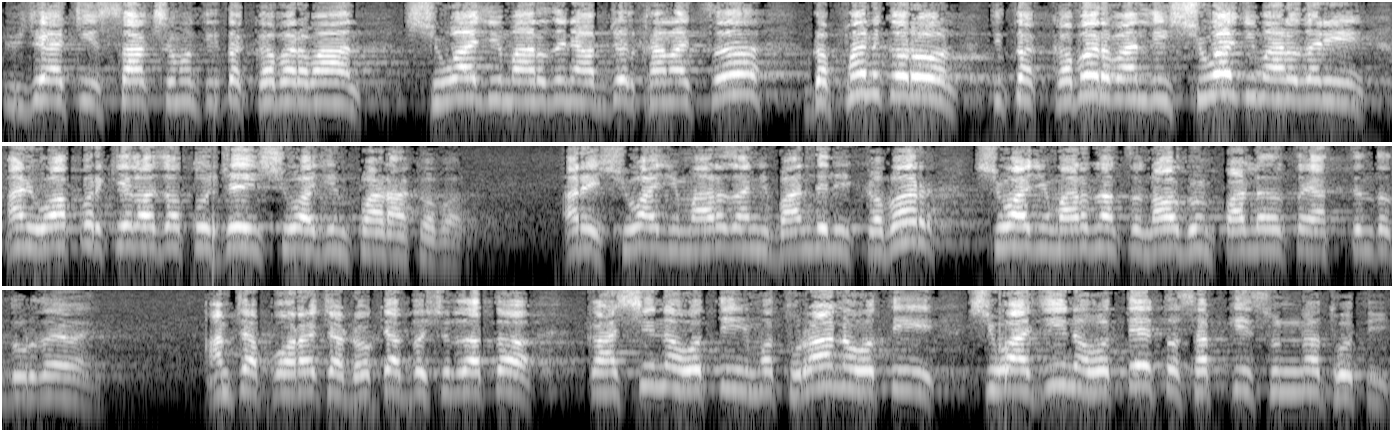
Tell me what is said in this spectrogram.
विजयाची साक्ष म्हणून तिथं कबर बांध. शिवाजी महाराजांनी अफजल खानाचं दफन करून तिथं कबर बांधली शिवाजी महाराजांनी आणि वापर केला जातो जय शिवाजी पाडा कबर. अरे शिवाजी महाराजांनी बांधलेली कबर शिवाजी महाराजांचं नाव घेऊन पाडलं जातं हे अत्यंत दुर्दैव आहे. आमच्या पोराच्या डोक्यात बसलं जातं. काशी न होती मथुरा न होती शिवाजी न होते तो सबकी सुन्नत होती.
